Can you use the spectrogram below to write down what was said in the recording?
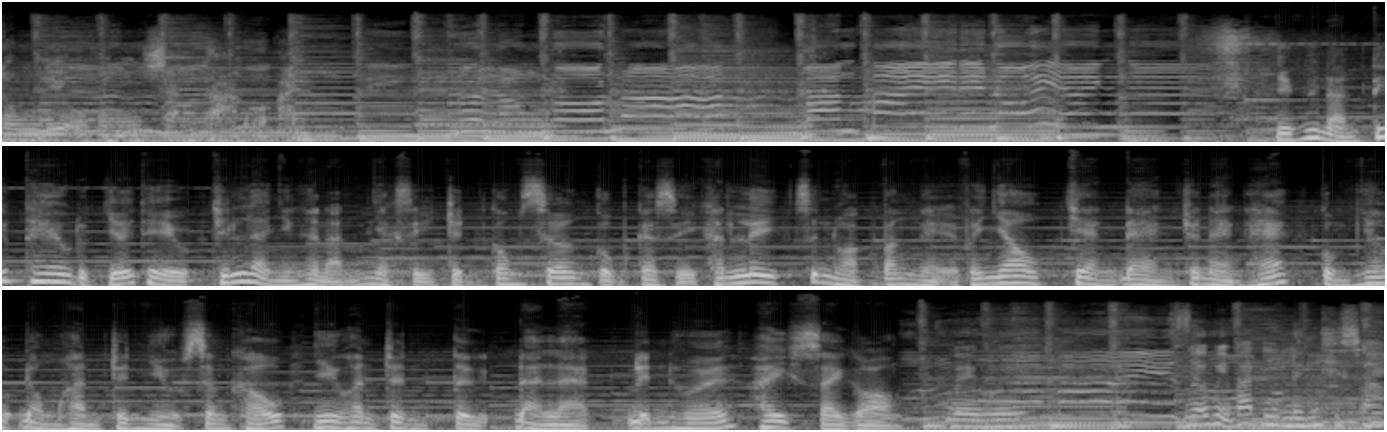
đồng điệu với những sáng tác của anh Những hình ảnh tiếp theo được giới thiệu chính là những hình ảnh nhạc sĩ Trịnh Công Sơn cùng ca sĩ Khánh Ly sinh hoạt văn nghệ với nhau, chàng đàn cho nàng hát cùng nhau đồng hành trên nhiều sân khấu, nhiều hành trình từ Đà Lạt đến Huế hay Sài Gòn. Về Huế Nhớ bị bắt đi lính thì sao?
